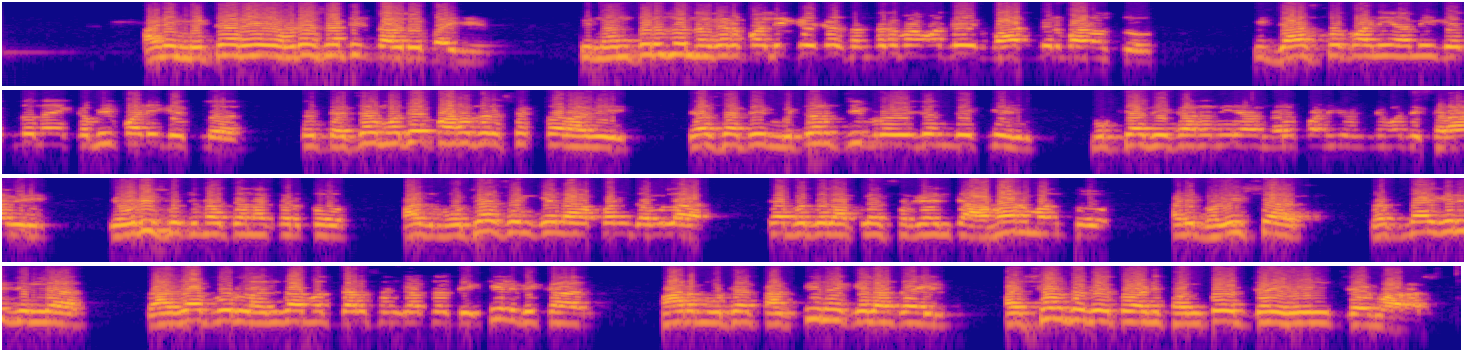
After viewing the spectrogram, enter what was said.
आणि मीटर हे एवढ्यासाठीच लावले पाहिजे की नंतर जो नगरपालिकेच्या संदर्भामध्ये एक वाद निर्माण होतो की जास्त पाणी आम्ही घेतलं नाही कमी पाणी घेतलं तर त्याच्यामध्ये पारदर्शकता राहावी. त्यासाठी मीटरची प्रोव्हिजन देखील मुख्याधिकाऱ्यांनी या नळपाणी योजनेमध्ये करावी एवढी सूचना त्यांना करतो. आज मोठ्या संख्येला आपण जमला त्याबद्दल आपल्या सगळ्यांचे आभार मानतो. आणि भविष्यात रत्नागिरी जिल्ह्यात राजापूर लांजा मतदारसंघाचा देखील विकास फार मोठ्या ताकदीने केला जाईल हा शब्द देतो आणि थांबतो जय हिंद जय महाराष्ट्र.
